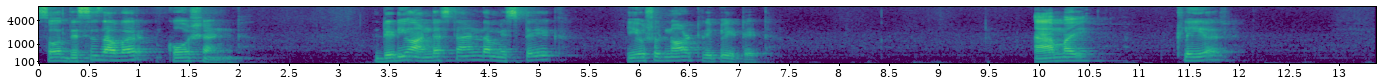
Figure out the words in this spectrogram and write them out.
so this is our quotient. Did you understand the mistake? You should not repeat it. Am i clear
